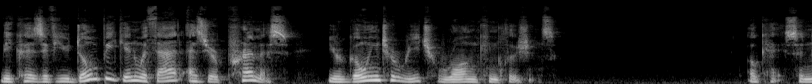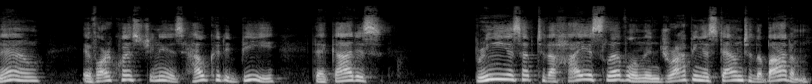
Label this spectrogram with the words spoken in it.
Because if you don't begin with that as your premise, you're going to reach wrong conclusions. Okay, so now, if our question is, how could it be that God is bringing us up to the highest level and then dropping us down to the bottom?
